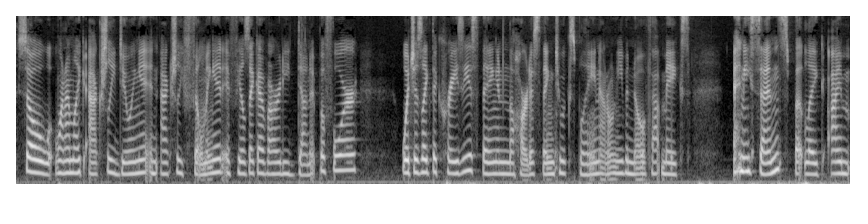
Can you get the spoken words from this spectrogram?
So when I'm like actually doing it and actually filming it, it feels like I've already done it before, which is like the craziest thing and the hardest thing to explain. I don't even know if that makes any sense, but like I'm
